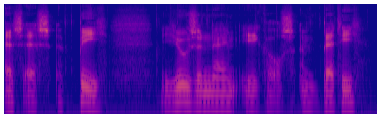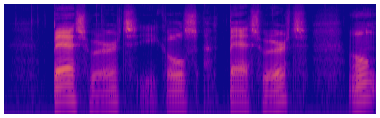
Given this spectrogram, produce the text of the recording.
ssp username equals Betty. Password equals password on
